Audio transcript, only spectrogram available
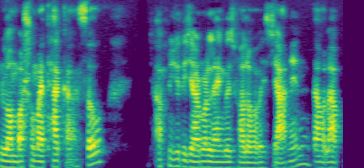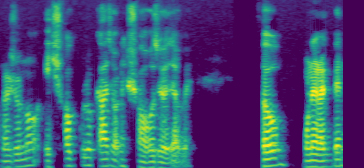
লম্বা সময় থাকা। সো আপনি যদি জার্মান ল্যাঙ্গুয়েজ ভালোভাবে জানেন, তাহলে আপনার জন্য এই সবগুলো কাজ অনেক সহজ হয়ে যাবে। তো মনে রাখবেন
